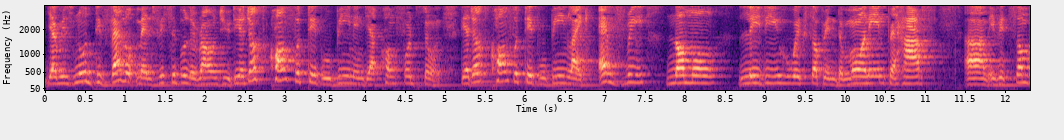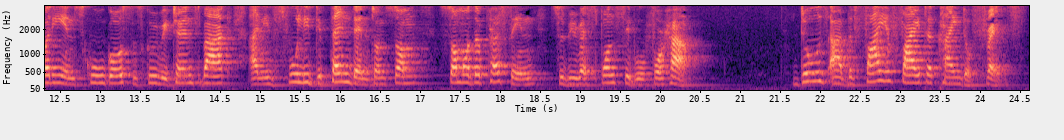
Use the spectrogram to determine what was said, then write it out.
There is no development visible around you. They are just comfortable being in their comfort zone. They are just comfortable being like every normal lady who wakes up in the morning, perhaps. Um, if it's somebody in school, goes to school, returns back, and is fully dependent on some some other person to be responsible for her. Those are the firefighter kind of friends.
